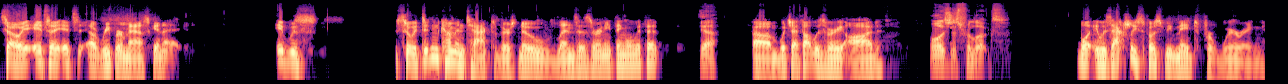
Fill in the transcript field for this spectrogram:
so it, it's a it's a Reaper mask, and it was so it didn't come intact. There's no lenses or anything with it. Yeah, um, which I thought was very odd. Well, it's just for looks. Well, it was actually supposed to be made for wearing,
